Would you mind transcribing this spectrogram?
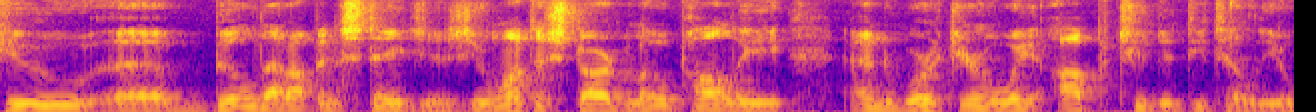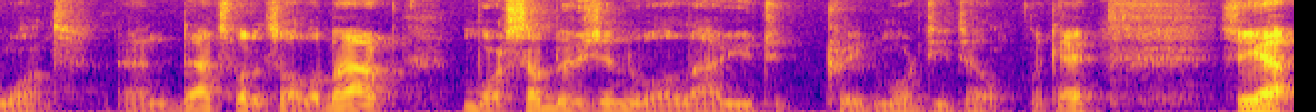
to uh, build that up in stages. You want to start low poly and work your way up to the detail you want. And that's what it's all about. More subdivision will allow you to create more detail, okay? So yeah,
